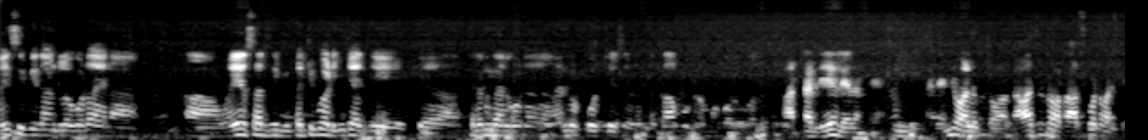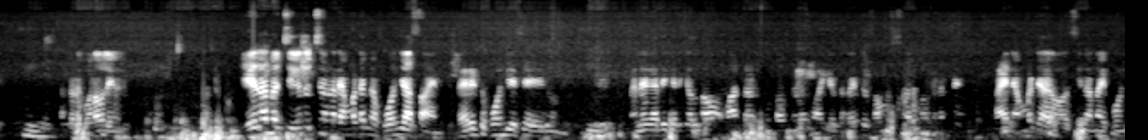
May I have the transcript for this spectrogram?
వైసీపీ దాంట్లో కూడా ఆయన ఆ, వైఎస్ఆర్సీపీ పత్తిపాడు ఇన్ఛార్జి కిరణ్ గారు కూడా కూడా పోస్ట్ చేశారు కాపు కమ్మ అట్లాంటిది ఏం లేదండి. అదన్నీ వాళ్ళకి కావాల్సిన వాళ్ళు రాసుకోవడం వరకే. అక్కడ గొడవలు ఏమి ఏదైనా వచ్చి ఏది వచ్చినా కానీ ఎమ్మటే మేము ఫోన్ చేస్తాం ఆయనకి. డైరెక్ట్ ఫోన్ చేసే ఏది ఉంది. ఎమ్మెల్యే గారి దగ్గరికి వెళ్తాం మాట్లాడుకుంటాం మేము మాకు రైతు సమస్య సీన్ అన్నయ్య ఫోన్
